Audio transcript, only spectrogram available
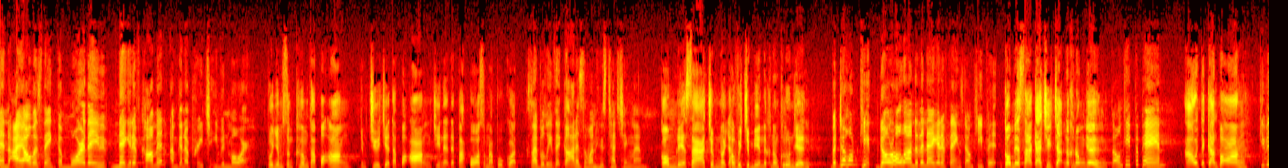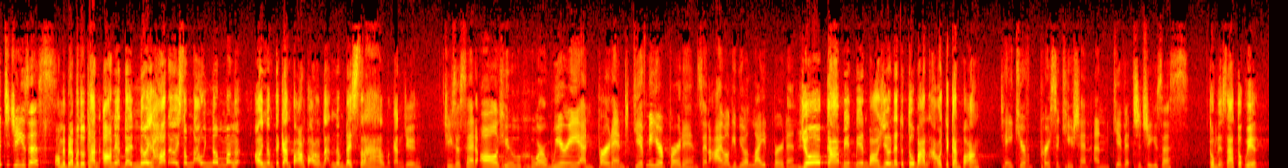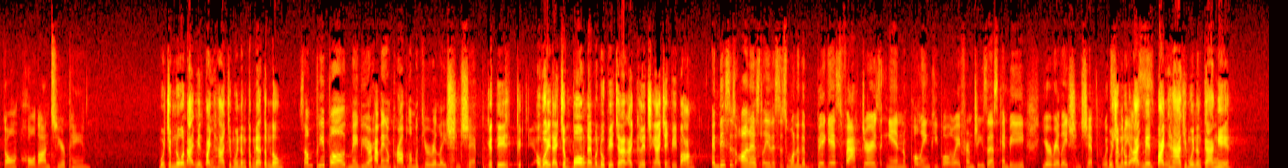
And I always think the more they negative comment, I'm going to preach even more. ព្រោះខ្ញុំសង្ឃឹមថាព្រះអង្គខ្ញុំជឿជាក់ថាព្រះអង្គជាអ្នកដែលប៉ះពាល់សម្រាប់ពួកគាត់ Because I believe that God is the one who's touching them. កុំរក្សាចំណុចអវិជ្ជមាននៅក្នុងខ្លួនយើង But don't keep, don't hold on to the negative things. Don't keep it. កុំរក្សាការឈឺចាប់នៅក្នុងយើង Don't keep the pain. ឲ្យទៅកាន់ព្រះអង្គ Give it to Jesus. ព្រះមានព្រះបន្ទូលថាអស់អ្នកដែលនឿយហត់អើយសូមឲ្យនឹមហ្នឹងឲ្យនឹមទៅកាន់ព្រះអង្គព្រះអង្គដាក់នឹមដែលស្រាលមកកាន់យើង Jesus said, All you who are weary and burdened, give me your burdens, and I will give you a light burden. យកការបៀតបៀនរបស់យើងដែលទទួលបានឲ្យទៅកាន់ព្រះអង្គ Take your persecution and give it to Jesus. កុំរក្សាទុកវា Don't hold on to your pain. មួយចំនួនអាចមានបញ្ហាជាមួយនឹងទំនាក់ទំនង Some people, maybe you're having a problem with your relationship. គឺទីគឺជាអ្វីដែលចម្បងដែលមនុស្សភាគច្រើនអាចឃ្លាតឆ្ងាយចេញពីព្រះអង្គ And this is honestly, this is one of the biggest factors in pulling people away from Jesus, can be your relationship with មួយចំនួន somebody អាចមាន else. បញ្ហាជាមួយនឹងការងារ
